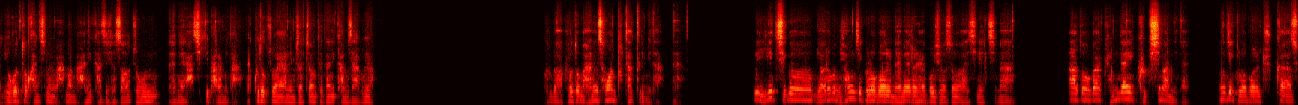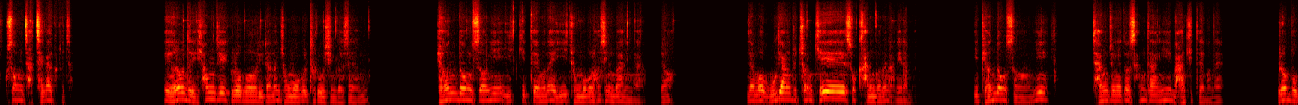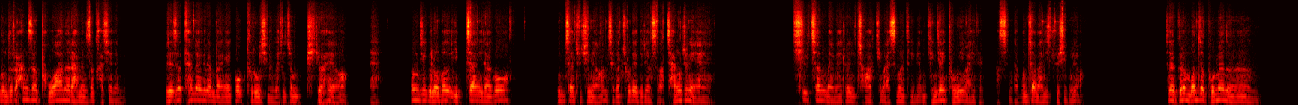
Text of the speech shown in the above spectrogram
이것도 관심을 한번 많이 가지셔서 좋은 매매 하시기 바랍니다. 네, 구독, 좋아요, 알림 설정 대단히 감사하고요. 그리고 앞으로도 많은 성원 부탁드립니다. 네. 이게 지금 여러분 형지 글로벌 매매를 해보셔서 아시겠지만 파도가 굉장히 극심합니다. 형지 글로벌 주가 속성 자체가. 네, 여러분들이 형지 글로벌이라는 종목을 들어오신 것은 변동성이 있기 때문에 이 종목을 하시는 거 아닌가요? 그냥 뭐 우량주처럼 계속 가는 거는 아니란 말이에요. 이 변동성이 장중에도 상당히 많기 때문에 그런 부분들을 항상 보완을 하면서 가셔야 됩니다. 그래서 텔레그램 방에 꼭 들어오시는 것이 좀 필요해요. 네. 형지 글로벌 입장이라고 문자 주시면 제가 초대드려서 장중에 실전 매매를 정확히 말씀을 드리면 굉장히 도움이 많이 될 것 같습니다. 문자 많이 주시고요. 자, 그럼 먼저 보면은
